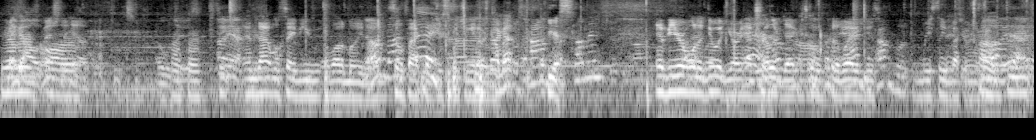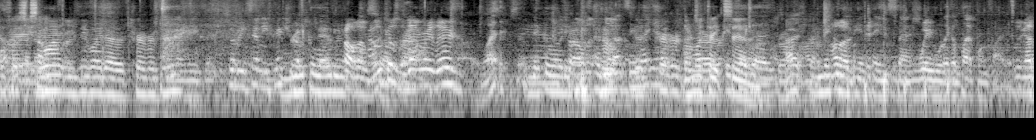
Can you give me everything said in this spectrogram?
The Maybe others eventually, are yeah. right there. oh, yeah. And that will save you a lot of money by the simple fact of just switching it over. Yes. If you ever want to do it, you already have your other deck still put away, you just re-sleeve back around. Uh, three, four, five, six, You want an easy way to Trevor too? Somebody sent me a picture of it. Oh, no, Lucas, is that right there? What? Nickelodeon. Have you not seen that yet? I'm gonna take It's like seven. a Nickelodeon themed smash. way Like a platform fighter. We gotta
